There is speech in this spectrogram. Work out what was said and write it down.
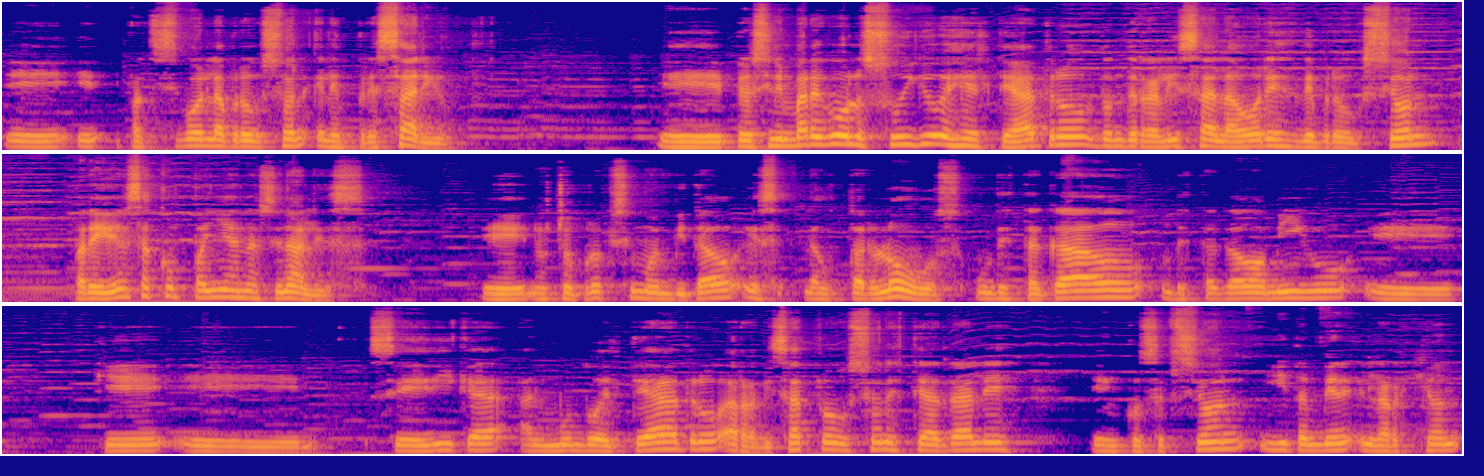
eh, eh, participó en la producción El Empresario. pero sin embargo lo suyo es el teatro donde realiza labores de producción para diversas compañías nacionales. Eh, nuestro próximo invitado es Lautaro Lobos, un destacado, un destacado amigo eh, que se dedica al mundo del teatro, a realizar producciones teatrales en Concepción y también en la región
